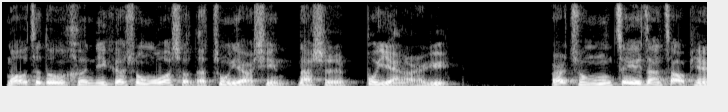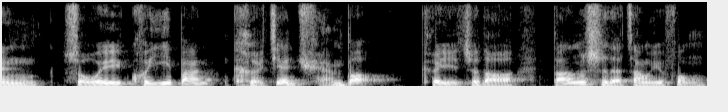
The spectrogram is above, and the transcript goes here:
毛泽东和尼克松握手的重要性，那是不言而喻。而从这一张照片，所谓“窥一斑，可见全豹”，可以知道当时的张玉凤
